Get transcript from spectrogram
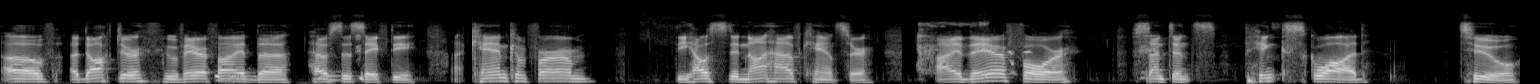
of a doctor who verified the house's safety. I can confirm the house did not have cancer. I therefore sentence Pink Squad to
